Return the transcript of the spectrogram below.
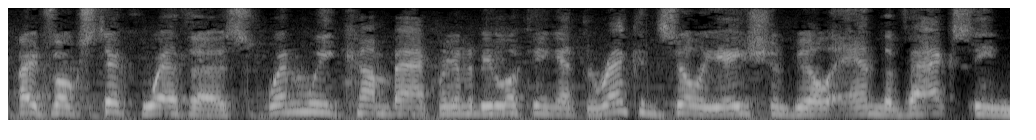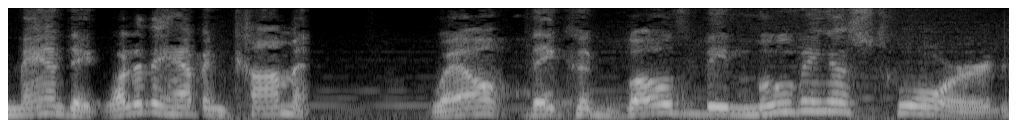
All right, folks, stick with us. When we come back, we're going to be looking at the reconciliation bill and the vaccine mandate. What do they have in common? Well, they could both be moving us toward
